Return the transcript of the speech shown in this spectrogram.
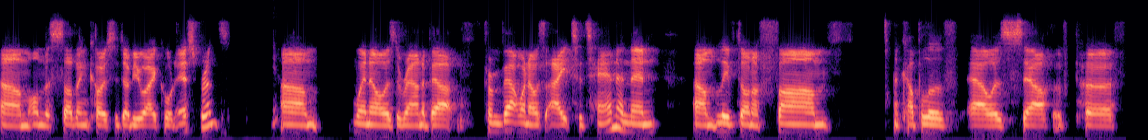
um, on the southern coast of WA called Esperance. Um, when I was around about from about when I was eight to ten, and then um, lived on a farm a couple of hours south of Perth.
